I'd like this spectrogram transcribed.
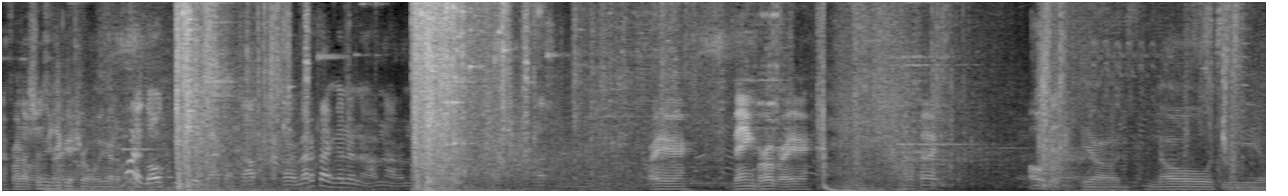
In front as of soon us, as you right here. control, you gotta I might low key get back on top of it. Matter of fact, no, no, no, I'm not. I'm not. That's what I'm doing. Right here. Bang broke right here. Matter of fact. Oh, this. Yo, no heal.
